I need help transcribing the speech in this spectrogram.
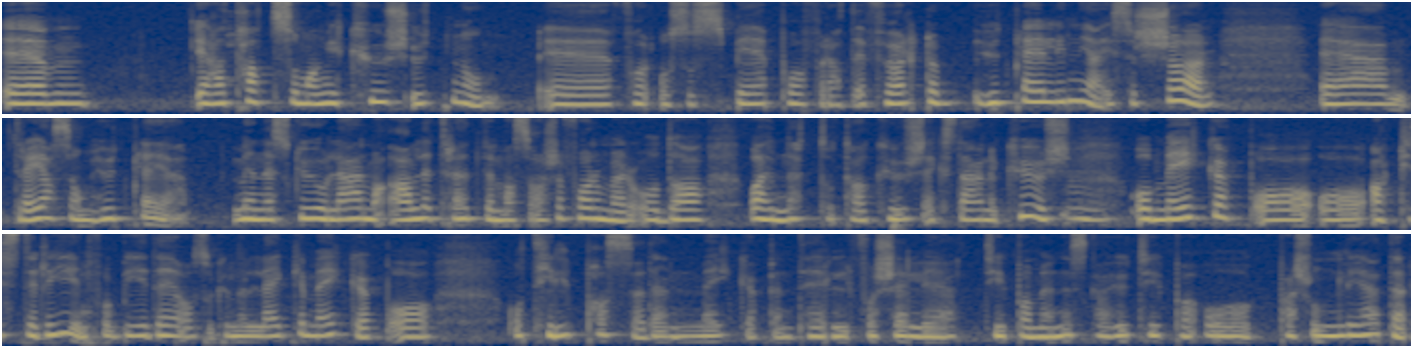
eh, jeg har tatt så mange kurs utenom eh, for å spe på, for at jeg følte hudpleielinja i seg sjøl eh, dreier seg om hudpleie. Men jeg skulle jo lære meg alle 30 massasjeformer, og da var jeg nødt til å ta kurs, eksterne kurs. Og makeup og, og artisterien forbi det, så kunne legge makeup og, og tilpasse den makeupen til forskjellige typer mennesker, hudtyper og personligheter.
